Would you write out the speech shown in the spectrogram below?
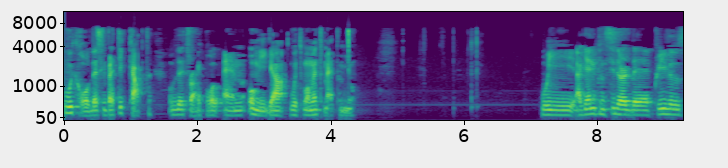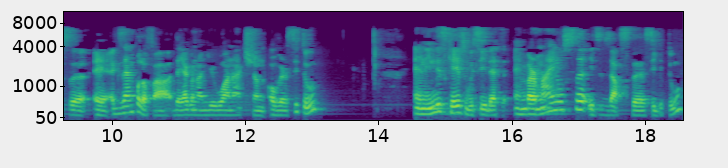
we call the symplectic cut of the tripole M omega with moment map mu. We again consider the previous uh, example of a diagonal U1 action over C2. And in this case, we see that M bar minus is just uh, CP2,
